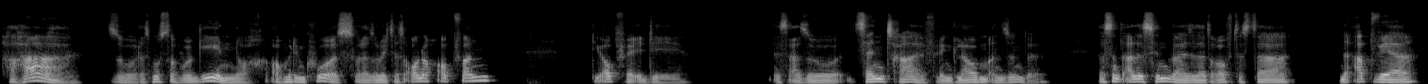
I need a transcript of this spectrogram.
haha, so, das muss doch wohl gehen noch, auch mit dem Kurs. Oder soll ich das auch noch opfern? Die Opferidee ist also zentral für den Glauben an Sünde. Das sind alles Hinweise darauf, dass da eine Abwehr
